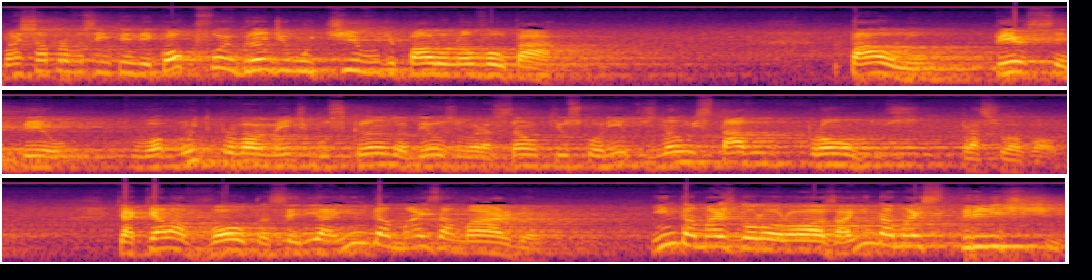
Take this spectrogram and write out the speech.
mas só para você entender, qual foi o grande motivo de Paulo não voltar? Paulo percebeu, muito provavelmente buscando a Deus em oração, que os coríntios não estavam prontos para a sua volta. Que aquela volta seria ainda mais amarga, ainda mais dolorosa, ainda mais triste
